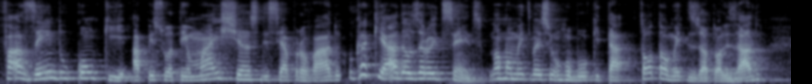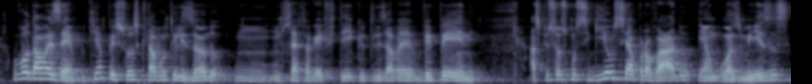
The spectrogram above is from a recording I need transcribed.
fazendo com que a pessoa tenha mais chance de ser aprovado. O craqueado é o 0800, normalmente vai ser um robô que está totalmente desatualizado. Vou dar um exemplo, tinha pessoas que estavam utilizando um, um certo HFT que utilizava VPN. As pessoas conseguiam ser aprovado em algumas mesas,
